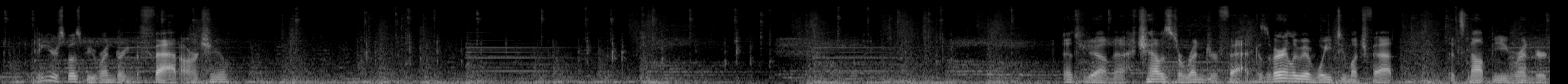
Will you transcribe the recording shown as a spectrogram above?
I think you're supposed to be rendering the fat, aren't you? That's your job now. Your job is to render fat, because apparently we have way too much fat that's not being rendered.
